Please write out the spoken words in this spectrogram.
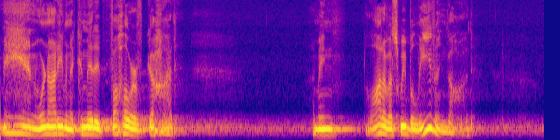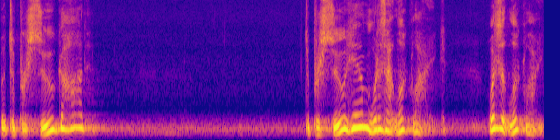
man, we're not even a committed follower of God. I mean, a lot of us, we believe in God, but to pursue God, to pursue Him, what does that look like? What does it look like?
